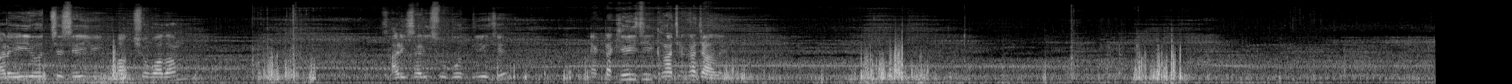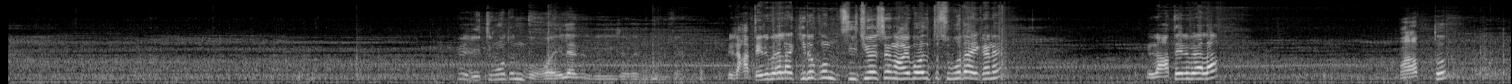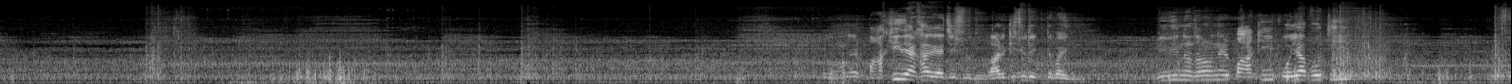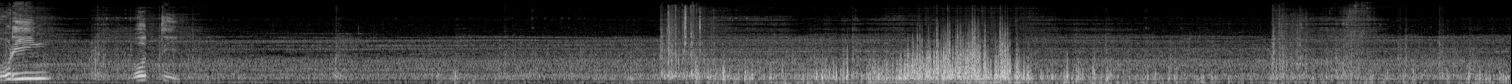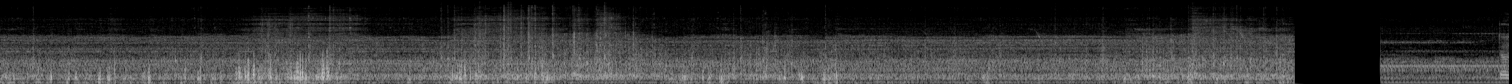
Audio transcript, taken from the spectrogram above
আর এই হচ্ছে সেই বাক্স বাদাম। সারি সারি সুপর দিয়েছে। একটা খেয়েছি কাঁচা কাঁচা আলে। রীতিমতন ভয় লাগে রাতের বেলা কীরকম সিচুয়েশন হয় বলতো শুভদা এখানে? রাতের বেলা ভাব তো ধরনের পাখি দেখা গেছে শুধু আর কিছু দেখতে পাইনি। বিভিন্ন ধরনের পাখি প্রজাপতি ফড়িং ভর্তি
